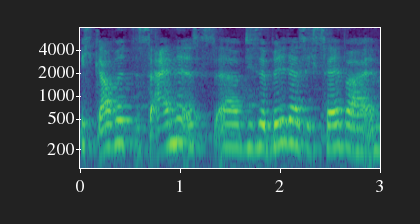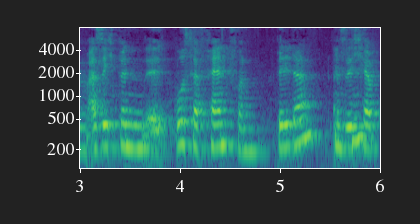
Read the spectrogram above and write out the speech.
ich glaube, das eine ist äh, diese Bilder sich selber, im, also ich bin äh, großer Fan von Bildern. Also mhm. ich habe,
